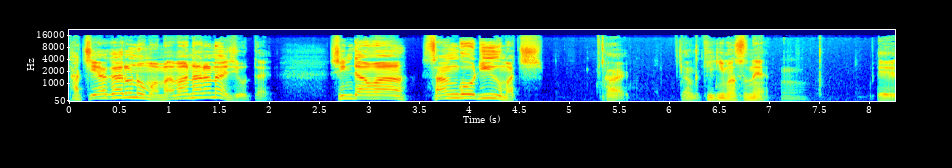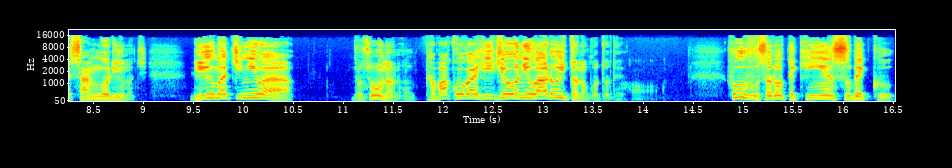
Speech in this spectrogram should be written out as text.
立ち上がるのもままならない状態。診断は産後リウマチ。はい。なんか聞きますね。えー産後リウマチ。リウマチには、そうなの？タバコが非常に悪いとのことで。夫婦揃って禁煙すべく、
